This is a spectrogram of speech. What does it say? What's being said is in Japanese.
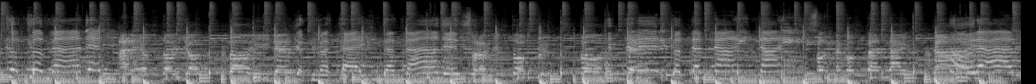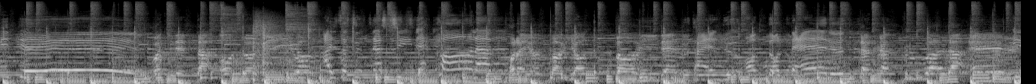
ここまで。あれよっとよっといで。よくまたいままで。空に飛ぶと照れることないないそんなことないないほら見て。わきれた踊りを。挨拶なしでほら。ほらよっとよっといで。歌える踊れる。高く笑え。る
